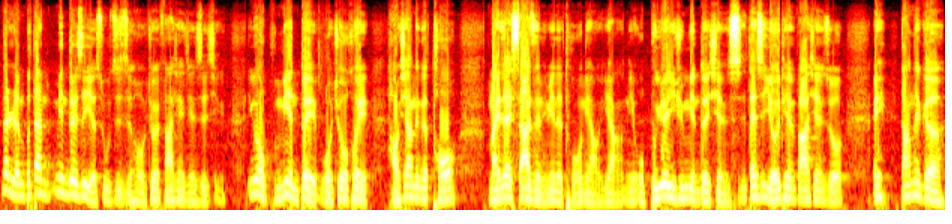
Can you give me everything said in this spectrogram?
那人不但面对自己的数字之后，就会发现一件事情，因为我不面对，我就会好像那个头埋在沙子里面的鸵鸟一样，你我不愿意去面对现实。但是有一天发现说，诶，当那个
